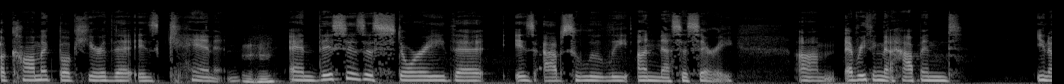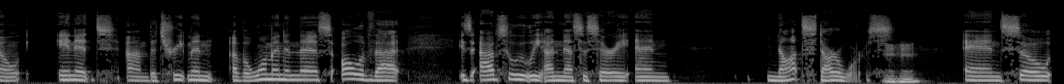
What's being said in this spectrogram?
a comic book here that is canon. And this is a story that is absolutely unnecessary. Um, everything that happened, you know, in it, um, the treatment of a woman in this, all of that is absolutely unnecessary and not Star Wars. And so,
